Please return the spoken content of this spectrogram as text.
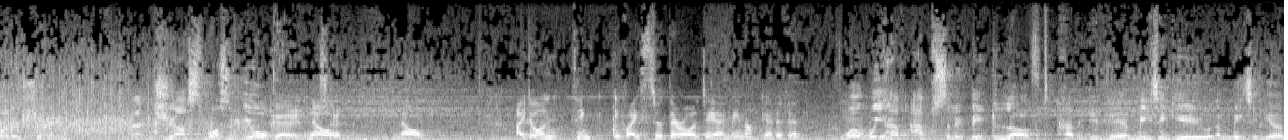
What a shame. That just wasn't your game, was it? no. I don't think if I stood there all day, I may not get it in. Yeah. Well, we have absolutely loved having you here, meeting you and meeting your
